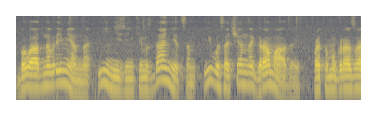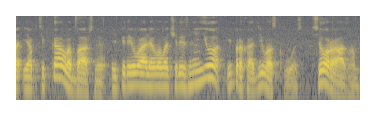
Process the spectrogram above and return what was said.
была одновременно и низеньким зданием, и высоченной громадой. Поэтому гроза и обтекала башню, и переваливала через нее, и проходила сквозь. Все разом.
